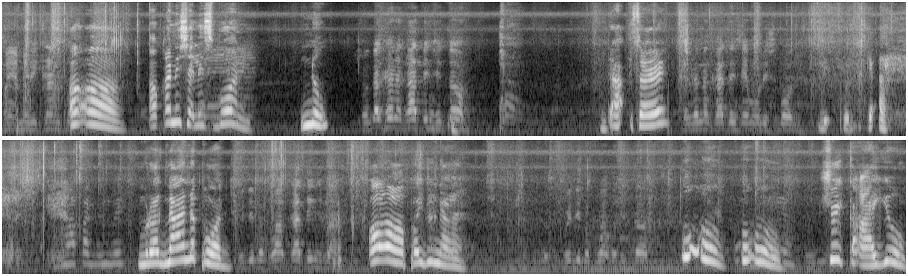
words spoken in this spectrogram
may American. Oo. O kani siya Lisbon. No. So daghan ang cuttings ito. Da, sir? Daghan ang cuttings sa imo Lisbon. Di pod ka. Murag na na pod. Pwede ba kuha cuttings ba? Oo, pwede na. Pwede ba kuha ko dito? Oo, oo. Sure kaayo.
